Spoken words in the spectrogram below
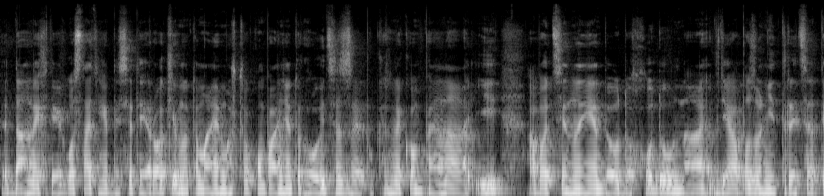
даних тих останніх 10 років, ну то маємо, що компанія торгується з показником PNI або ціни до доходу на в діапазоні 30.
